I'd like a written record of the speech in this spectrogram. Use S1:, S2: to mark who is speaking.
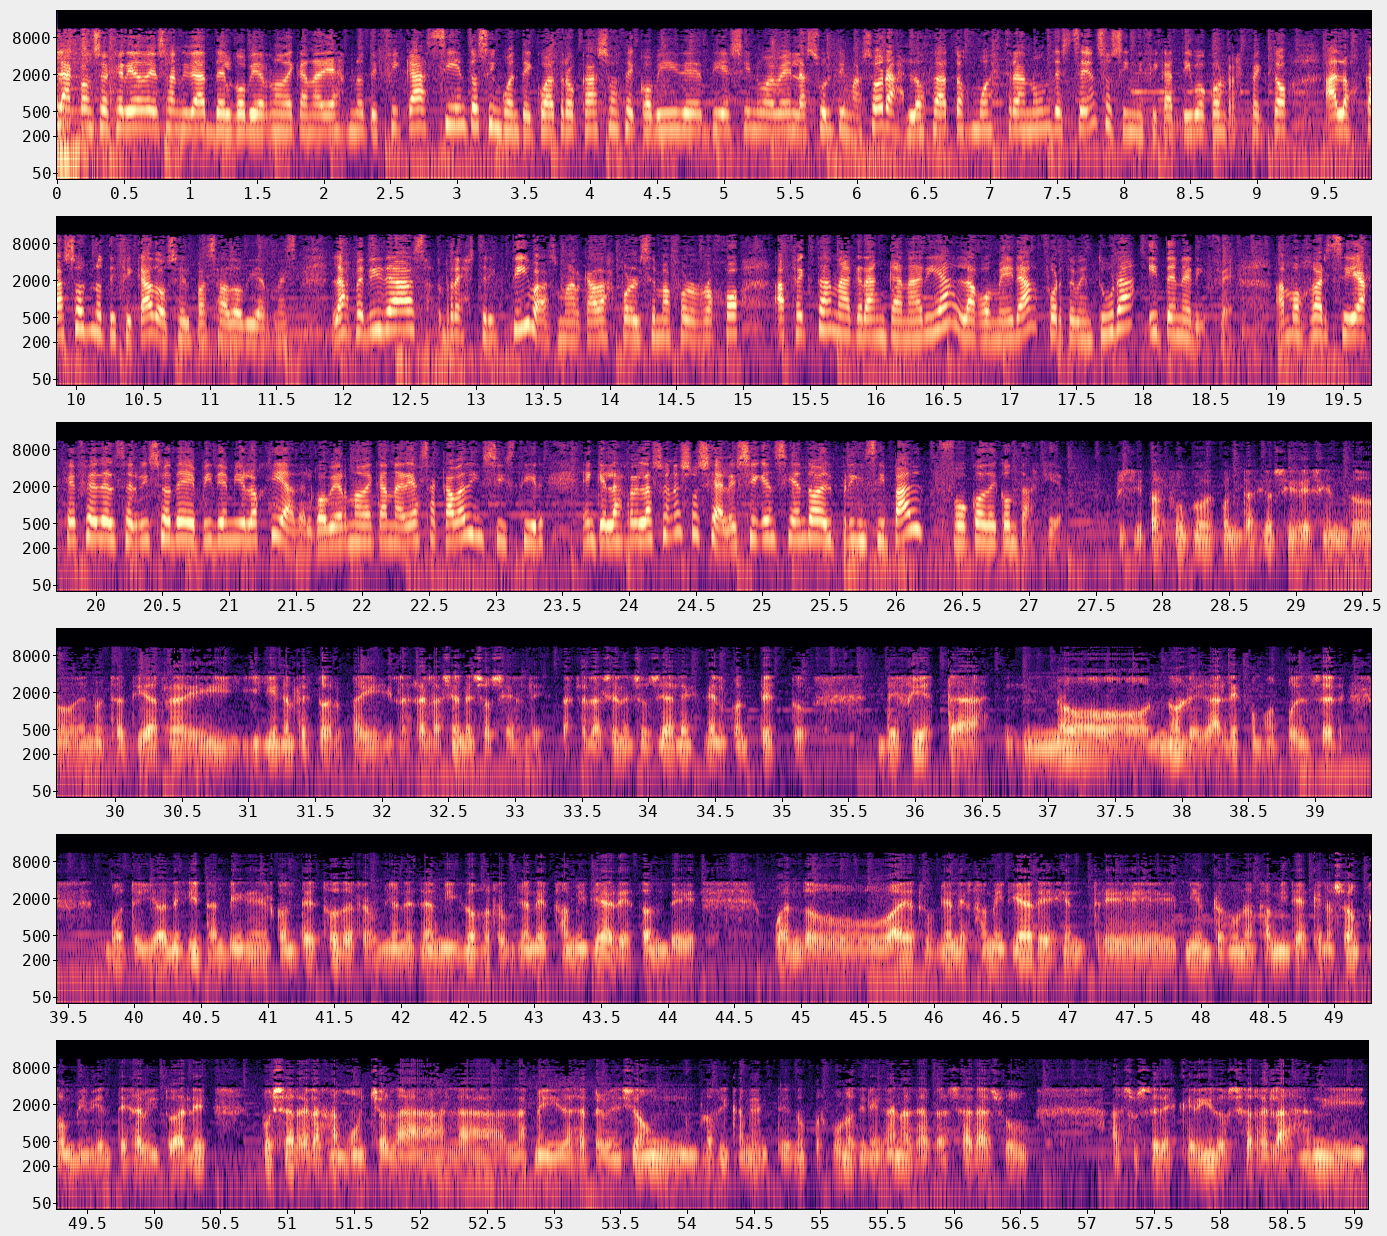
S1: La Consejería de Sanidad del Gobierno de Canarias notifica 154 casos de COVID-19 en las últimas horas. Los datos muestran un descenso significativo con respecto a los casos notificados el pasado viernes. Las medidas restrictivas marcadas por el semáforo rojo afectan a Gran Canaria, La Gomera, Fuerteventura y Tenerife. Amos García, jefe del Servicio de Epidemiología del Gobierno de Canarias, acaba de insistir en que las relaciones sociales siguen siendo el principal foco de contagio
S2: principal foco de contagio sigue siendo en nuestra tierra y, en el resto del país las relaciones sociales. Las relaciones sociales en el contexto de fiestas no, no legales como pueden ser botellones y también en el contexto de reuniones de amigos o reuniones familiares donde cuando hay reuniones familiares entre miembros de una familia que no son convivientes habituales, pues se relajan mucho las medidas de prevención, lógicamente, ¿no? Porque uno tiene ganas de abrazar a su a sus seres queridos, se relajan y,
